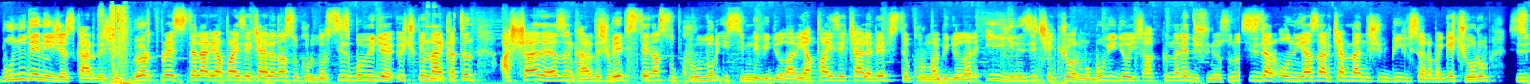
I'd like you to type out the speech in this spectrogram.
Bunu deneyeceğiz kardeşim. WordPress siteler yapay zeka ile nasıl kurulur? Siz bu videoya 3000 like atın. Aşağıya da yazın kardeşim. Web site nasıl kurulur isimli videolar. Yapay zeka ile web site kurma videoları ilginizi çekiyor mu? Bu video hakkında ne düşünüyorsunuz? Sizler onu yazarken ben de şimdi bilgisayarıma geçiyorum. Siz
